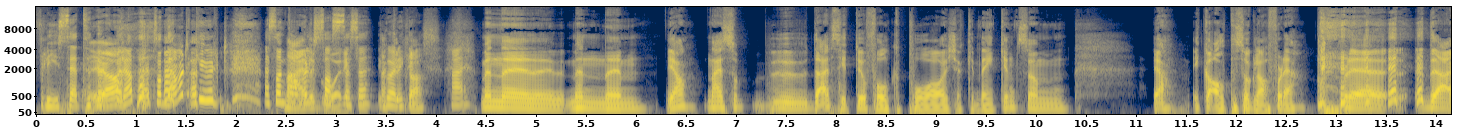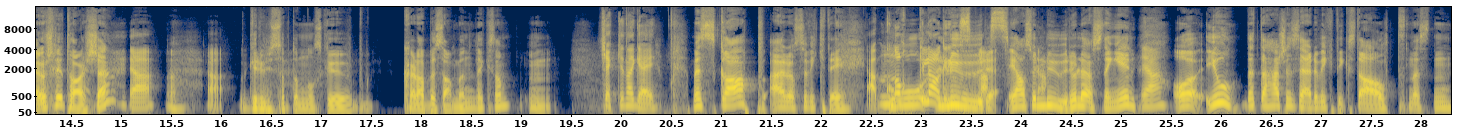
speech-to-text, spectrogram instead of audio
flysete Ja. Det hadde vært kult! Et sånt Nei, gammelt det går. Det er ikke plass. Men, eh, men eh, ja, nei, så uh, der sitter jo folk på kjøkkenbenken som ja, ikke alltid så glad for det. For det, det er jo slitasje. Ja. Grusomt om noen skulle klabbe sammen, liksom. Mm. Kjøkken er gøy. Men skap er også viktig. Ja, nok lure, lagringsplass. ja, altså Ja. lure løsninger. Ja. Og jo, dette her syns jeg er det viktigste av alt, nesten.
